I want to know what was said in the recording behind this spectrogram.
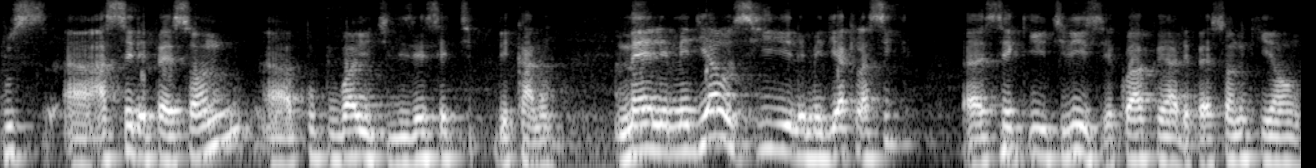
pousse assez de personnes pour pouvoir utiliser ce type de canaux. Mais les médias aussi, les médias classiques, ceux qui utilisent, je crois qu'il y a des personnes qui ont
